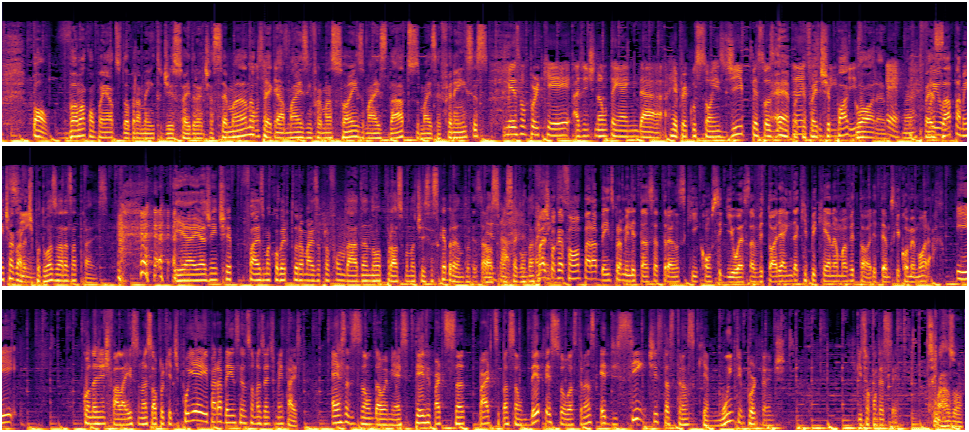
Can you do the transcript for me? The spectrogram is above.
Bom, vamos acompanhar o desdobramento disso aí durante a semana, Com certeza. pegar mais informações, mais dados, mais referências. Mesmo porque a gente não tem ainda repercussões de pessoas É, porque foi tipo cientistas. agora, É, né? Foi, foi o- exatamente agora, Sim. tipo duas horas atrás. e aí a gente faz uma cobertura mais aprofundada no próximo Notícias Quebrando, próxima Exato. segunda-feira. Mas de qualquer forma, parabéns pra militância trans que conseguiu essa vitória, ainda que pequena é uma vitória e temos que comemorar. E quando a gente fala isso, não é só porque, tipo, e aí, parabéns, vocês não são mais doentes mentais. Essa decisão da OMS teve partici- participação de pessoas trans e de cientistas trans, que é muito importante isso acontecer. Sim. Arrasou.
